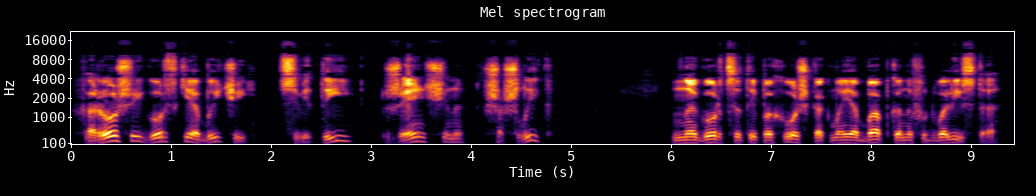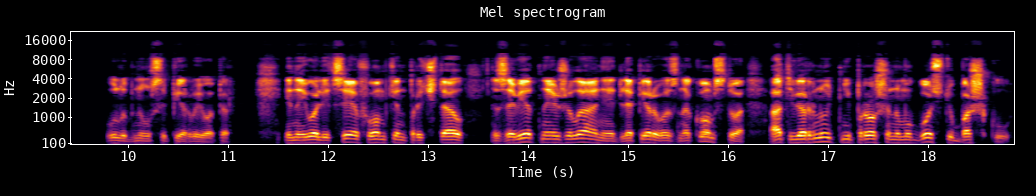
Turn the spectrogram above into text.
Хороший горский обычай — цветы, женщина, шашлык. На горца ты похож, как моя бабка на футболиста, — улыбнулся первый опер. И на его лице Фомкин прочитал заветное желание для первого знакомства отвернуть непрошенному гостю башку.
